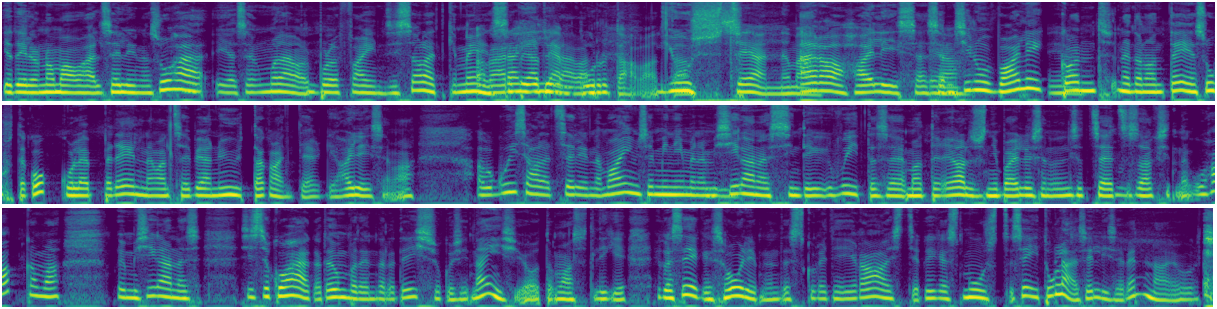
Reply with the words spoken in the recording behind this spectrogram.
ja teil on omavahel selline suhe ja see on mõlemal poole fine, siis sa oledki mees, aga ära hiljem kurda, vaata. Just. see on nõme. ära halise, see on sinu valikkond, need on olnud teie suhte kokkulepped eelnevalt, sa ei pea nüüd tagantjärgi halisema. aga kui sa oled selline vaimsem inimene, mis Mm. iganes sind ei huvita see materiaalsus nii palju, seal on lihtsalt see, et sa saaksid nagu hakkama või mis iganes, siis sa kohe ka tõmbad endale teistsuguseid naisi ju automaatselt ligi. ega see, kes hoolib nendest kuradi rahast ja kõigest muust, see ei tule sellise venna juurde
